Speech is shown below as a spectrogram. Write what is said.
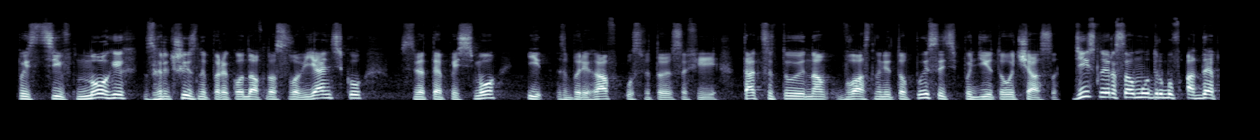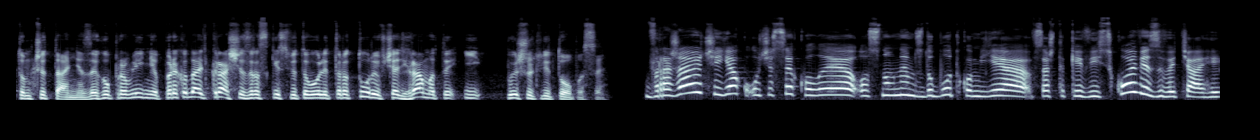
писців многих, з гречизни перекладав на слов'янську, святе письмо і зберігав у Святої Софії. Так цитує нам власне літописець події того часу. Дійсно, Ярослав Мудрий був адептом читання. За його правління перекладають кращі зразки світової літератури, вчать грамоти і пишуть літописи. Вражаючи, як у часи, коли основним здобутком є все ж таки військові звитяги,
